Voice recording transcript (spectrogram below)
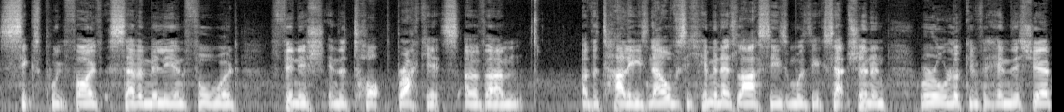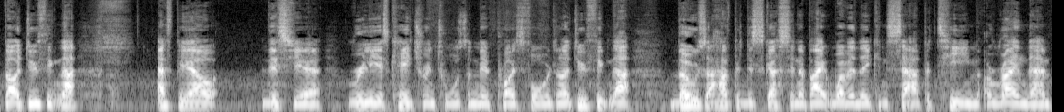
6.5, 7 million forward finish in the top brackets of um, of the tallies. Now, obviously, Jimenez last season was the exception, and we're all looking for him this year. But I do think that FPL this year really is catering towards the mid-price forward, and I do think that those that have been discussing about whether they can set up a team around them,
